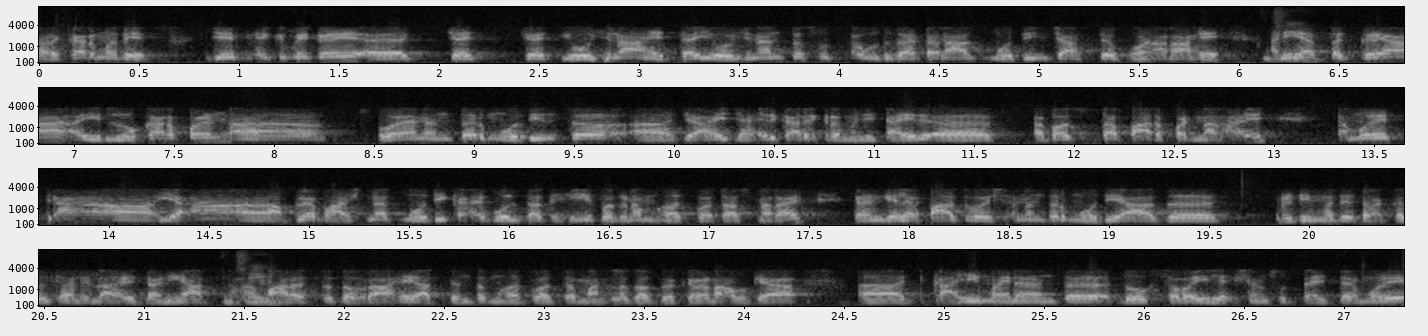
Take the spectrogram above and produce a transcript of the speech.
सरकारमध्ये जे वेगवेगळे ज्या योजना आहेत त्या योजनांचं सुद्धा उद्घाटन आज मोदींच्या हस्ते होणार आहे. आणि. या सगळ्या लोकार्पण सोहळ्यानंतर मोदींचं जे आहे जाहीर कार्यक्रम म्हणजे जाहीर सभा सुद्धा पार पडणार आहे. त्यामुळे त्या या आपल्या भाषणात मोदी काय बोलतात हेही बघणं महत्वाचं असणार आहे. कारण गेल्या पाच वर्षानंतर मोदी आज शिर्डीमध्ये दाखल झालेला आहेत. आणि आता हा. महाराष्ट्र दौरा आहे अत्यंत महत्त्वाचा मानला जातोय. कारण अवघ्या काही महिन्यानंतर लोकसभा इलेक्शन सुद्धा आहे त्यामुळे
